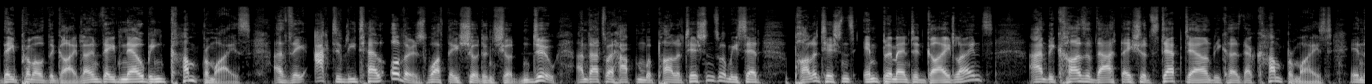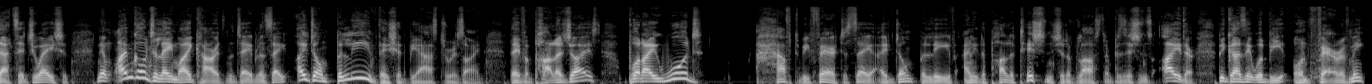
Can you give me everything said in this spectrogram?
they promote the guidelines, they've now been compromised as they actively tell others what they should and shouldn't do. And that's what happened with politicians when we said politicians implemented guidelines. And because of that, they should step down because they're compromised in that situation. Now, I'm going to lay my cards on the table and say, I don't believe they should be asked to resign. They've apologised, but I would have to be fair to say I don't believe any of the politicians should have lost their positions either, because it would be unfair of me,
